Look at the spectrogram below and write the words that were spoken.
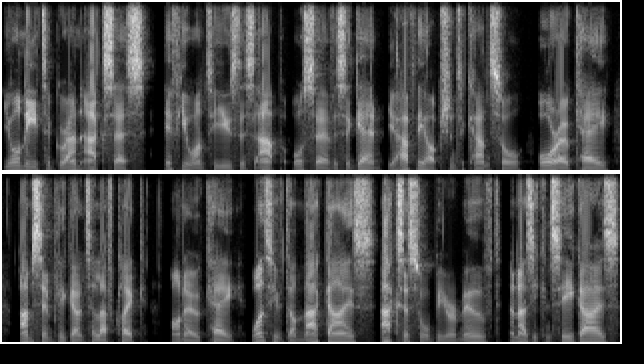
you'll need to grant access if you want to use this app or service again. You have the option to cancel or OK. I'm simply going to left click on OK. Once you've done that, guys, access will be removed. And as you can see, guys,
